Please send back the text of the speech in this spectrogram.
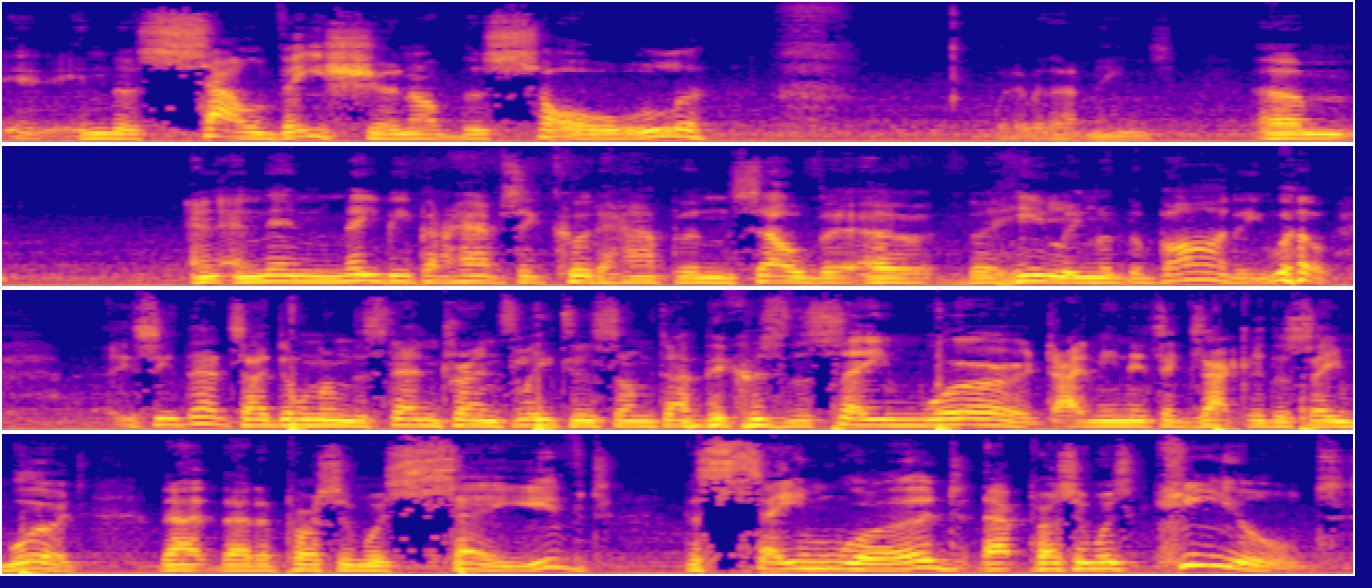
in the salvation of the soul whatever that means. Um, and, and then maybe perhaps it could happen, salve, uh, the healing of the body. Well, you see, that's, I don't understand translators sometimes because the same word, I mean, it's exactly the same word that, that a person was saved, the same word, that person was healed.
